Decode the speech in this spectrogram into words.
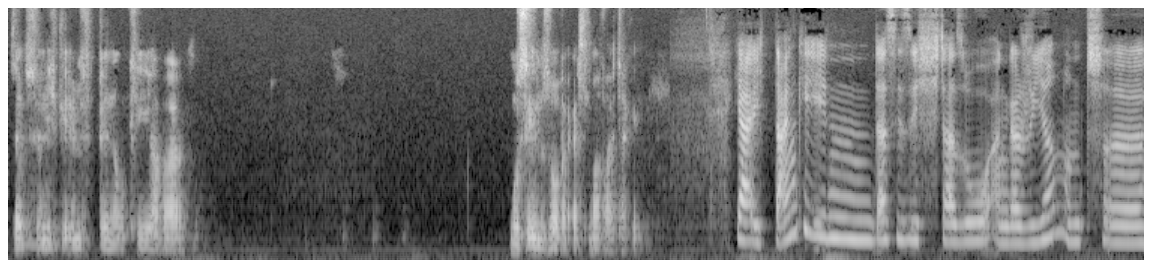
Selbst wenn ich geimpft bin, okay, aber muss eben so erstmal weitergehen. Ja, ich danke Ihnen, dass Sie sich da so engagieren und äh,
